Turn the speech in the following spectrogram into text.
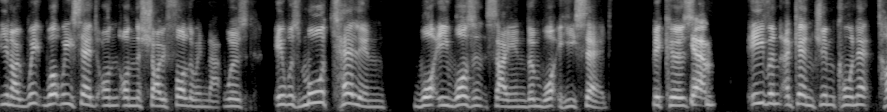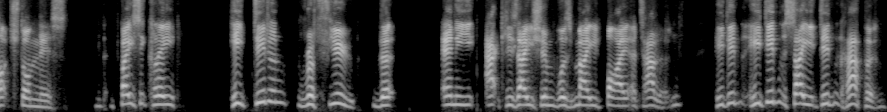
you know we what we said on on the show following that was it was more telling what he wasn't saying than what he said. Because Yeah. even again Jim Cornette touched on this. Basically he didn't refute that any accusation was made by a talent. He didn't he didn't say it didn't happen.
